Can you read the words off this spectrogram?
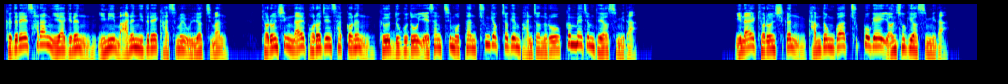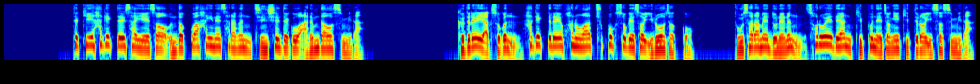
그들의 사랑 이야기는 이미 많은 이들의 가슴을 울렸지만 결혼식 날 벌어진 사건은 그 누구도 예상치 못한 충격적인 반전으로 끝맺음 되었습니다. 이날 결혼식은 감동과 축복의 연속이었습니다. 특히 하객들 사이에서 은덕과 하인의 사랑은 진실되고 아름다웠습니다. 그들의 약속은 하객들의 환호와 축복 속에서 이루어졌고 두 사람의 눈에는 서로에 대한 깊은 애정이 깃들어 있었습니다.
